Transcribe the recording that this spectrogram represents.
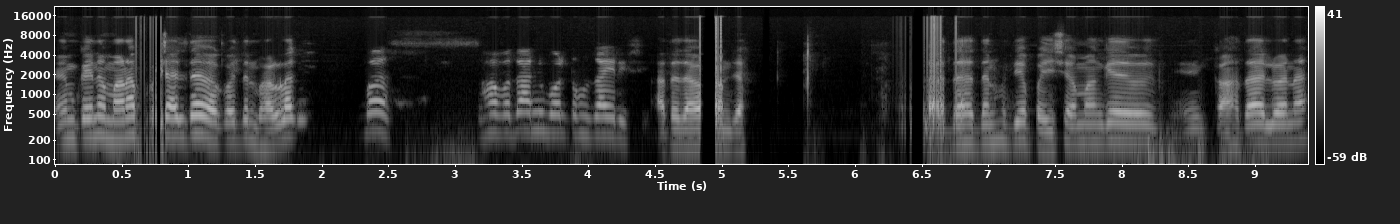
એમ કહીને માણા પૈસા આલતા હોય કોઈ તને ભાડ લાગે? બસ હા વધારે નહીં બોલતો હું જઈ રહી છું. આ તો જવાનું સમજા. દહ દન સુધી પૈસા માંગે કાંતા આલવાના?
